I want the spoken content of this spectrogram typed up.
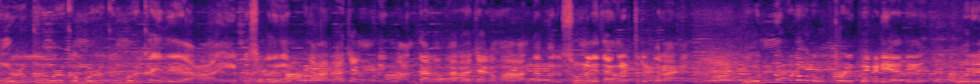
முழுக்க முழுக்க முழுக்க முழுக்க இது எப்படி சொல்கிறது எவ்வளோ அராஜகம் முடியுமோ அந்த அளவுக்கு அராஜகமாக அந்த மாதிரி சூழ்நிலை தான் இங்கே எடுத்துகிட்டு போகிறாங்க ஒன்று கூட ஒரு ஒத்துழைப்பே கிடையாது. ஒரு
